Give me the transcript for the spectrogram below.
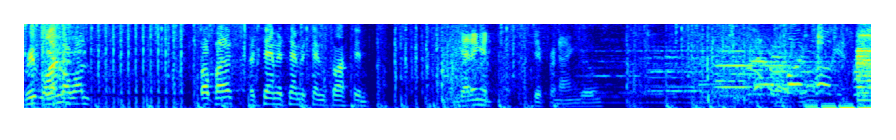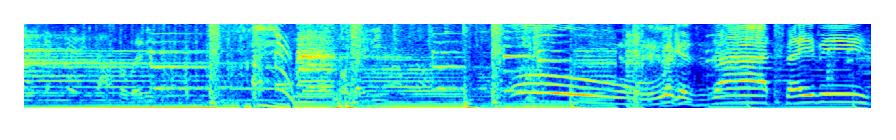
Rip one. got one. Got both. It's Sam, it's Sam, it's Sam, it's last him. I'm getting a different angle. Less than five targets remaining. Get it done. Go, baby. Oh, look at that, baby.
